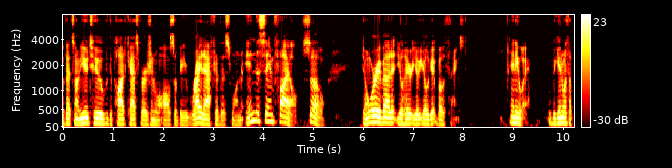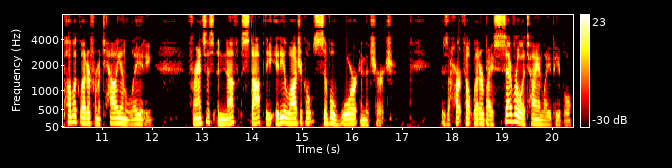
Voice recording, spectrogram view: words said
that's on YouTube, the podcast version will also be right after this one in the same file. So don't worry about it. You'll hear you'll, you'll get both things. Anyway, we'll begin with a public letter from Italian laity. Francis, enough stop the ideological civil war in the church. It is a heartfelt letter by several Italian lay people,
